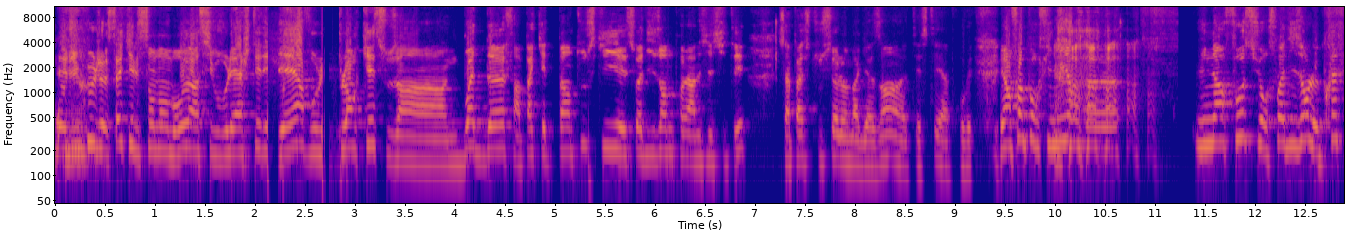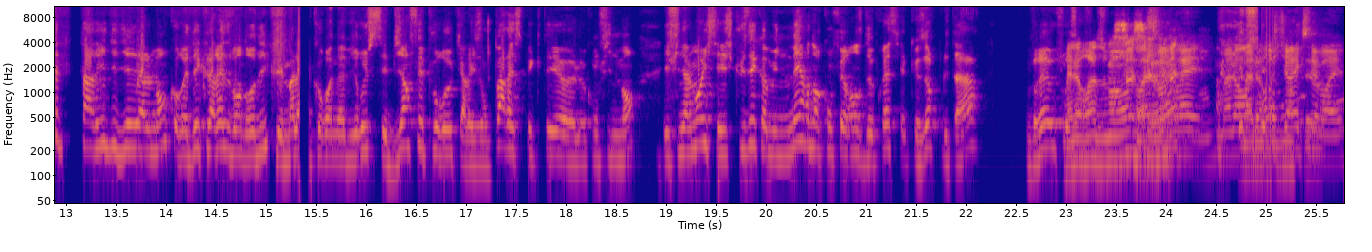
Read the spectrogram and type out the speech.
Et du coup, je sais qu'ils sont nombreux. hein. Si vous voulez acheter des bières, vous les planquez sous un- une boîte d'œufs, un paquet de pain, tout ce qui est soi-disant de première nécessité. Ça passe tout seul au magasin, testé et approuvé. Et enfin, pour finir, euh, une info sur soi-disant le préfet de Paris, Didier Allemand, qui aurait déclaré ce vendredi que les malades du coronavirus, c'est bien fait pour eux car ils n'ont pas respecté euh, le confinement. Et finalement, il s'est excusé comme une merde en conférence de presse quelques heures plus tard. Vrai ou faux? Malheureusement, Ça, c'est vrai. vrai. Malheureusement, je dirais que c'est vrai.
